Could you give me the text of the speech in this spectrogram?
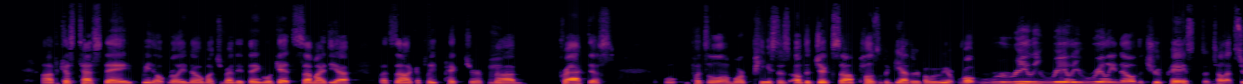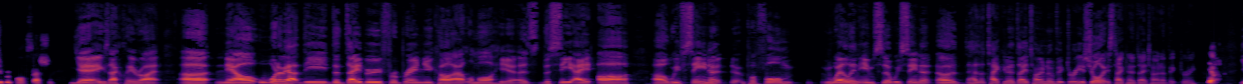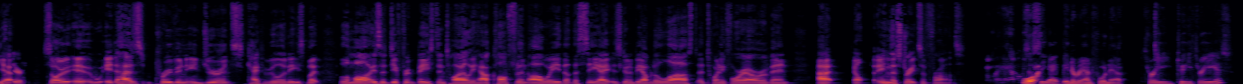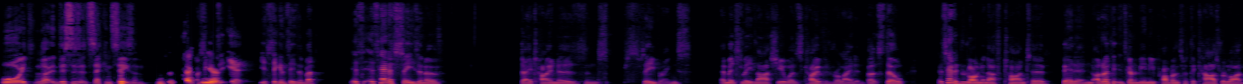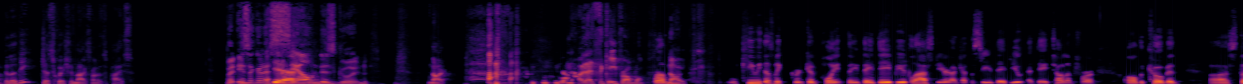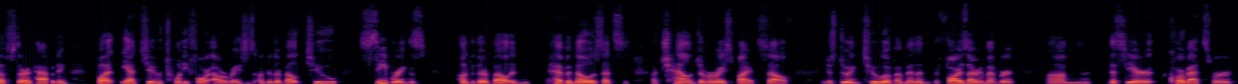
Uh, because test day, we don't really know much of anything. We'll get some idea, but it's not a complete picture. Mm. practice puts a little more pieces of the jigsaw puzzle together, but we won't really, really, really know the true pace until that Super Pole session. Yeah, exactly right. Uh, now, what about the the debut for a brand new car at Le Mans here? As the C8R, uh, we've seen it perform well in IMSA. We've seen it. Uh, has it taken a Daytona victory? Surely it's taken a Daytona victory. Yep. Yeah. So it, it has proven endurance capabilities, but Le Mans is a different beast entirely. How confident are we that the C8 is going to be able to last a 24 hour event at in the streets of France? How long has the C8 been around for now? Three, two, three years? Well, it's no. This is its second season. second year. Yeah, your second season, but it's it's had a season of Daytonas and Sebrings. Admittedly, last year was COVID related, but still, it's had a long enough time to bed in. I don't think there's going to be any problems with the car's reliability. Just question marks on its pace. But is it going to yeah. sound as good? No. no, that's the key problem. Um, no. Kiwi does make a good point. They they debuted last year. I got to see a debut at Daytona before all the COVID uh, stuff started happening. But yeah, two 24 hour races under their belt, two Sebrings under their belt, and heaven knows that's a challenge of a race by itself. Just doing two of them, and then as far as I remember, um, this year Corvettes were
